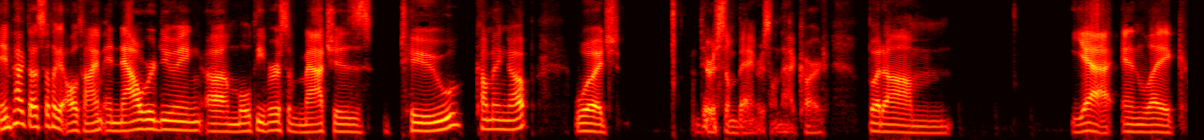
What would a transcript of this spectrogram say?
Impact does stuff like all the time, and now we're doing uh, multiverse of matches two coming up, which there's some bangers on that card. But um, yeah, and like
